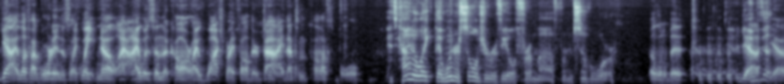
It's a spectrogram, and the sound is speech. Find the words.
Yeah, I love how Gordon is like, wait, no, I, I was in the car. I watched my father die. That's impossible. It's kind of like the Winter Soldier reveal from uh, from Civil War. A little bit. yeah, the- yeah.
